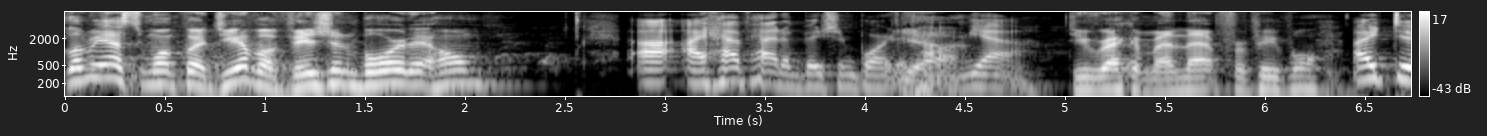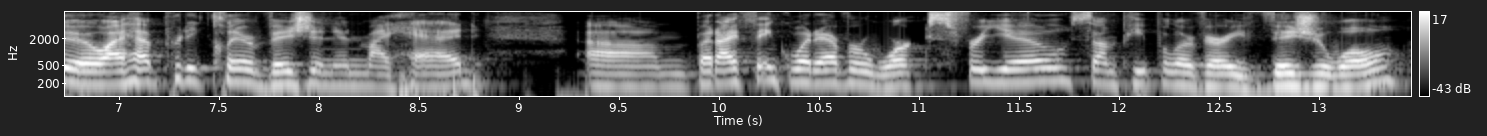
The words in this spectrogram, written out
let me ask you one question. Do you have a vision board at home? Uh, I have had a vision board at yeah. home. Yeah. Do you recommend that for people? I do. I have pretty clear vision in my head, um, but I think whatever works for you. Some people are very visual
